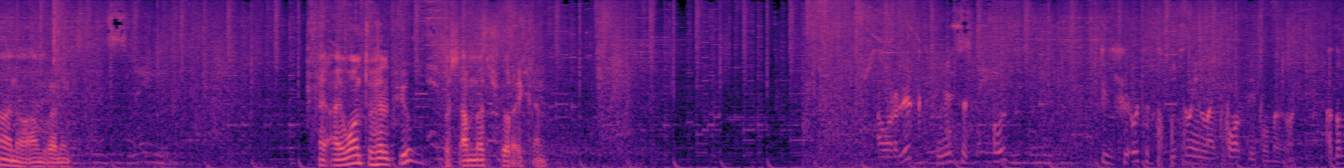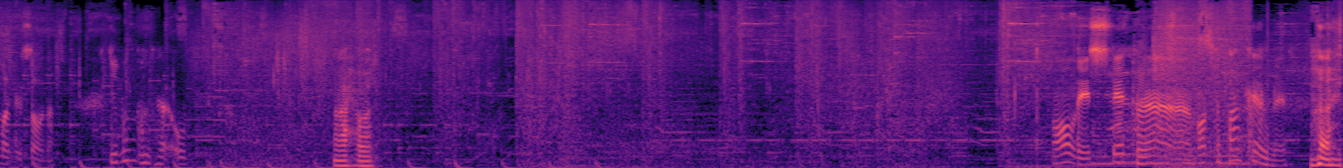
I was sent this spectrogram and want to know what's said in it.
Oh no, I'm running. I, I want to help you, but I'm not sure I can. Our Luke misses ult. She, she ulted between like four people, man. I don't know if you saw that. She didn't hit her ult. أحاول. Holy shit, man. What the fuck is this? I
